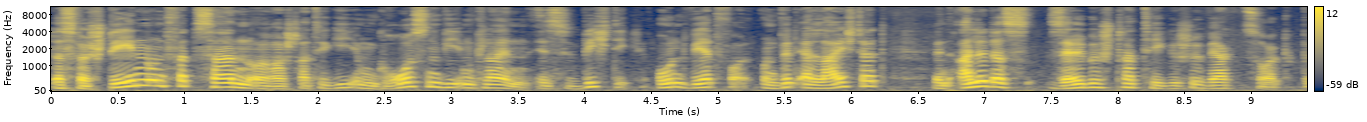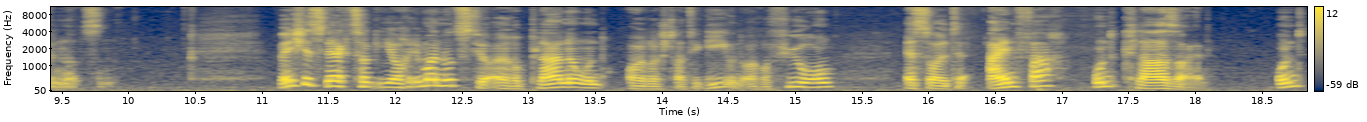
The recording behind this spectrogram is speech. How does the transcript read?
Das Verstehen und Verzahnen eurer Strategie im Großen wie im Kleinen ist wichtig und wertvoll und wird erleichtert, wenn alle dasselbe strategische Werkzeug benutzen. Welches Werkzeug ihr auch immer nutzt für eure Planung und eure Strategie und eure Führung, es sollte einfach und klar sein und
